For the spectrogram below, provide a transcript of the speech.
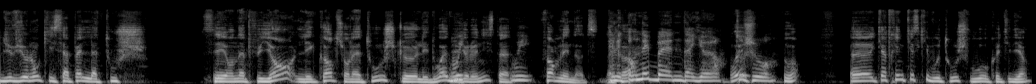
du violon qui s'appelle la touche. C'est en appuyant les cordes sur la touche que les doigts du Oui. violoniste Oui. forment les notes. Elle est en ébène d'ailleurs, Oui, toujours. souvent. Catherine, qu'est-ce qui vous touche, vous, au quotidien?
